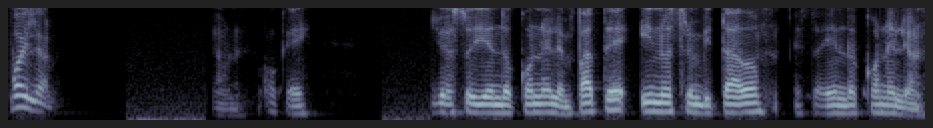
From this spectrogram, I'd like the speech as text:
voy León. León. Ok. Yo estoy yendo con el empate y nuestro invitado está yendo con el León.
